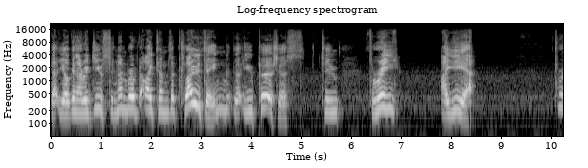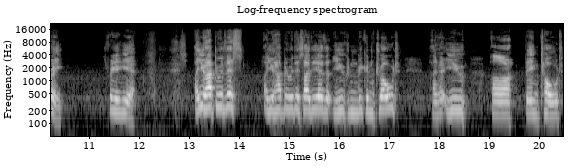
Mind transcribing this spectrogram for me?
That you're going to reduce the number of items of clothing that you purchase to three a year. Three. Three a year. Are you happy with this? Are you happy with this idea that you can be controlled and that you are being told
